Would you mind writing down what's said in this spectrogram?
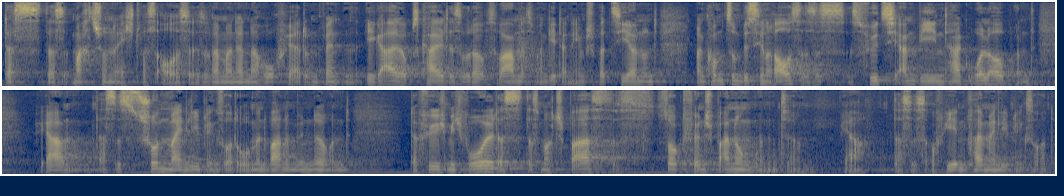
das, das macht schon echt was aus. Also wenn man dann da hochfährt und wenn, egal ob es kalt ist oder ob es warm ist, man geht dann eben spazieren und man kommt so ein bisschen raus. Es, ist, es fühlt sich an wie ein Tag Urlaub und ja, das ist schon mein Lieblingsort oben in Warnemünde und da fühle ich mich wohl, das, das macht Spaß, das sorgt für Entspannung und ähm, ja, das ist auf jeden Fall mein Lieblingsort.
